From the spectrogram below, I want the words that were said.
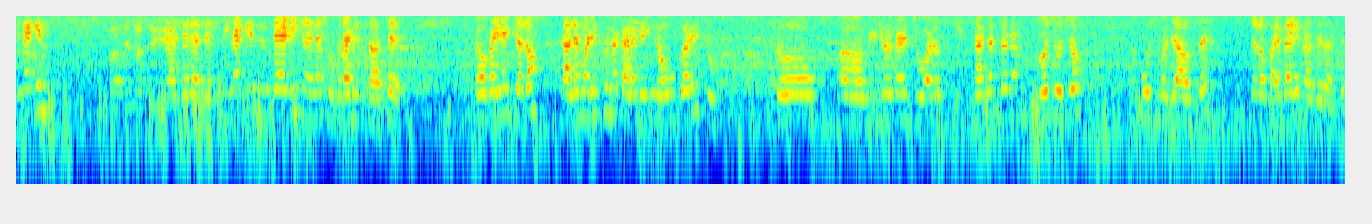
પિનાકિન રાધે રાધે. પિનાકિન ડેડી છે એના છોકરાની સાથે. તો કંઈ નહીં ચલો. કાલે મળીશું ને કાલે કંઈક નવું કરીશું. તો વિડીયોને જોવાનું સ્કીપ ના કરતા ને, પૂરો જોજો. તો બહુ જ મજા આવશે. ચલો બાય બાય રાધે રાધે.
